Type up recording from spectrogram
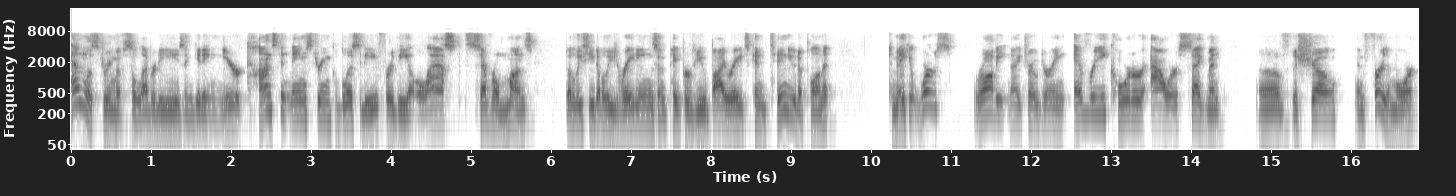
endless stream of celebrities and getting near constant mainstream publicity for the last several months, WCW's ratings and pay-per-view buy rates continue to plummet. To make it worse, Raw beat Nitro during every quarter-hour segment of the show, and furthermore,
